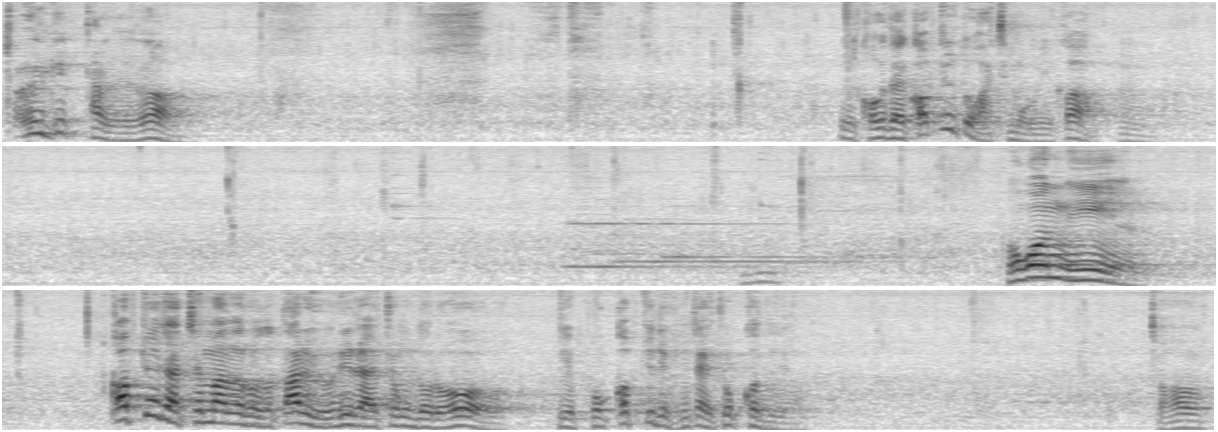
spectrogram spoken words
쫄깃하면서 음, 거기다 껍질도 같이 먹으니까 음. 복은 이 껍질 자체만으로도 따로 요리를 할 정도로 이복 껍질이 굉장히 좋거든요. 어.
